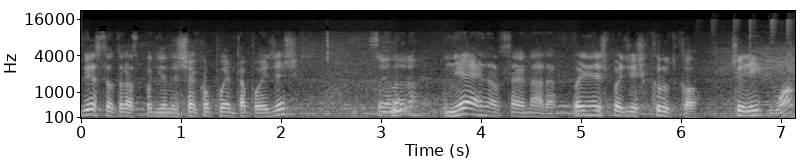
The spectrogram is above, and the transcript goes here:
wiesz co teraz powinieneś jako puenta powiedzieć? Sayonara? Nie, no sayonara. Powinieneś powiedzieć krótko, czyli What?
